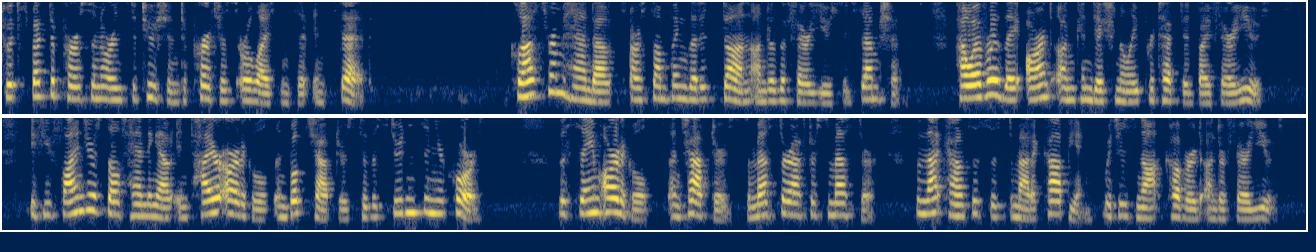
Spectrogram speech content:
to expect a person or institution to purchase or license it instead? Classroom handouts are something that is done under the fair use exemption. However, they aren't unconditionally protected by fair use. If you find yourself handing out entire articles and book chapters to the students in your course, the same articles and chapters semester after semester, then that counts as systematic copying, which is not covered under fair use.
